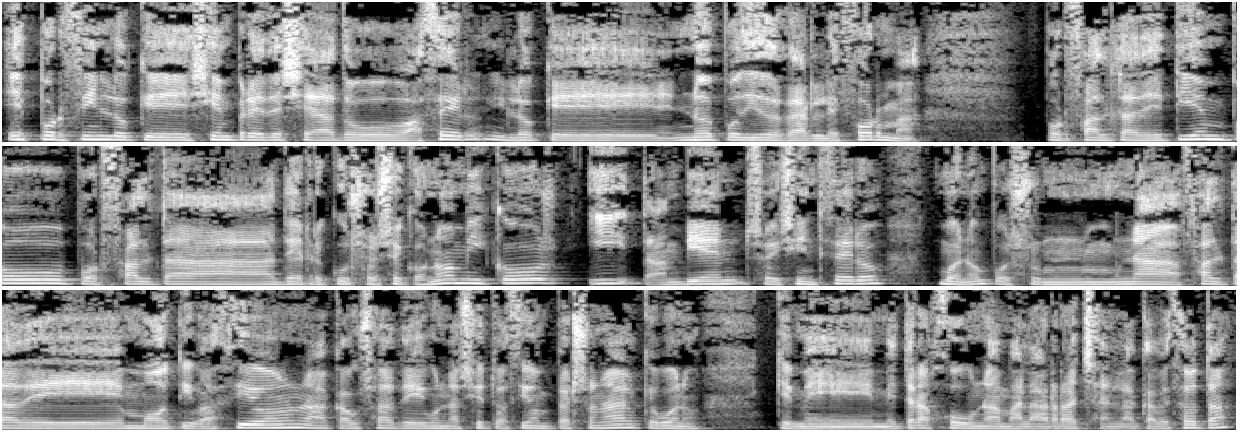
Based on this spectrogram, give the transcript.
es por fin lo que siempre he deseado hacer y lo que no he podido darle forma por falta de tiempo, por falta de recursos económicos y también, soy sincero, bueno, pues una falta de motivación a causa de una situación personal que, bueno, que me, me, trajo una mala racha en la cabezota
